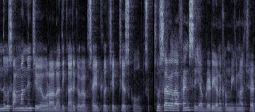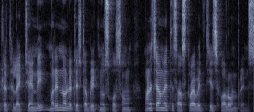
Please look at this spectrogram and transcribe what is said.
ఇందుకు సంబంధించి వివరాలు అధికారిక వెబ్సైట్లో చెక్ చేసుకోవచ్చు. చూసారు కదా ఫ్రెండ్స్ ఈ అప్డేట్ కనుక మీకు నచ్చినట్లయితే లైక్ చేయండి. మరెన్నో లేటెస్ట్ అప్డేట్ న్యూస్ కోసం మన ఛానల్ అయితే సబ్స్క్రైబ్ అయితే చేసి ఫాలో అవ్వండి ఫ్రెండ్స్.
